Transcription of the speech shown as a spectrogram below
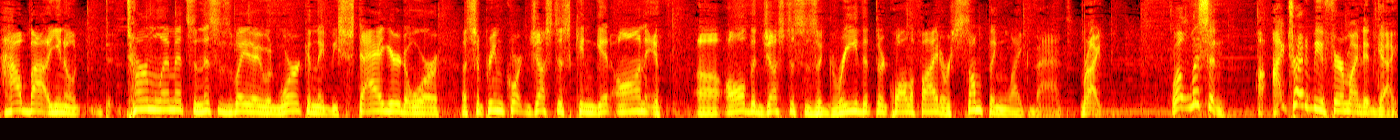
how about you know t- term limits and this is the way they would work and they'd be staggered or a Supreme Court justice can get on if uh, all the justices agree that they're qualified or something like that. Right. Well, listen, I- try to be a fair minded guy.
